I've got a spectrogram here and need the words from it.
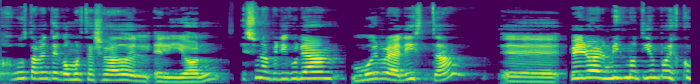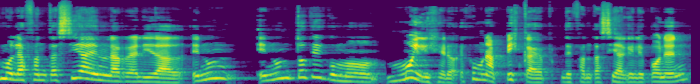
justamente cómo está llevado el, el guion. Es una película muy realista, eh, pero al mismo tiempo es como la fantasía en la realidad. En un, en un toque como muy ligero. Es como una pizca de, de, fantasía que le ponen.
